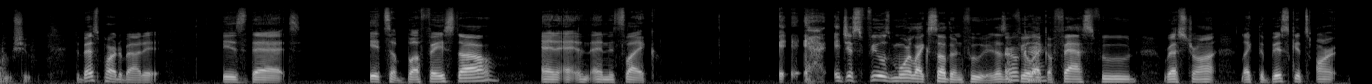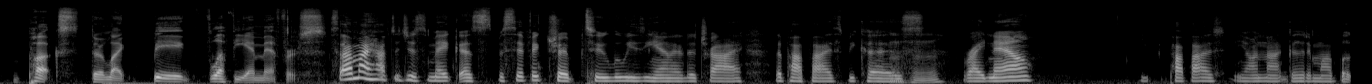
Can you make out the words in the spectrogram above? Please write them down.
oh shoot, the best part about it is that it's a buffet style, and and and it's like. It, it just feels more like southern food. It doesn't feel like a fast food restaurant. Like the biscuits aren't pucks; they're like big, fluffy MFers. so I might have to just make a specific trip to Louisiana to try the Popeyes because Mm-hmm. right now Popeyes y'all not good in my book.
